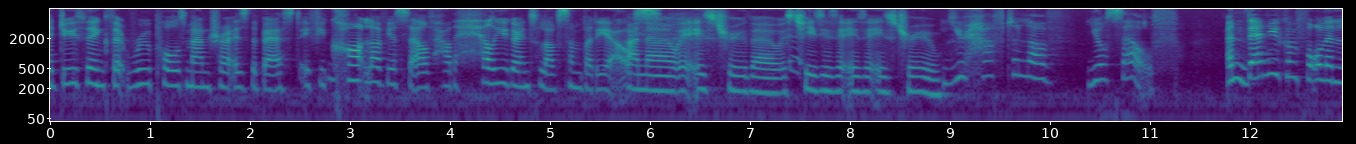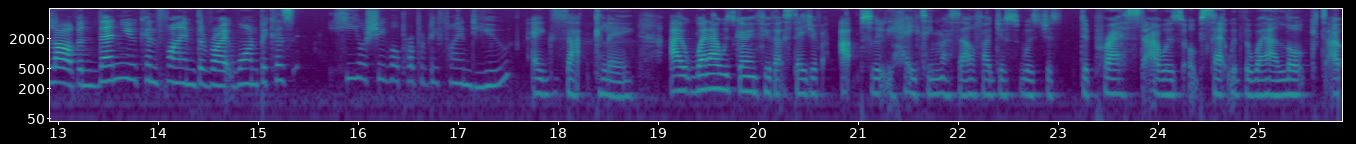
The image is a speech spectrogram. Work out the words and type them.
I do think that RuPaul's mantra is the best. If you can't love yourself, how the hell are you going to love somebody else? I know it is true though. As cheesy as it is, it is true. you have to love yourself and then you can fall in love and then you can find the right one because he or she will probably find you Exactly. I when I was going through that stage of absolutely hating myself, I just was just depressed. I was upset with the way I looked. I,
